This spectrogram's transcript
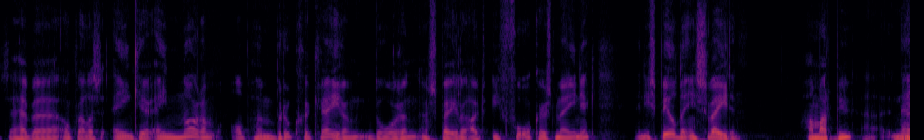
Ze hebben ook wel eens één keer enorm op hun broek gekregen door een, een speler uit Ivoorkust, meen ik. En die speelde in Zweden. Hammarby? Uh, nee,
